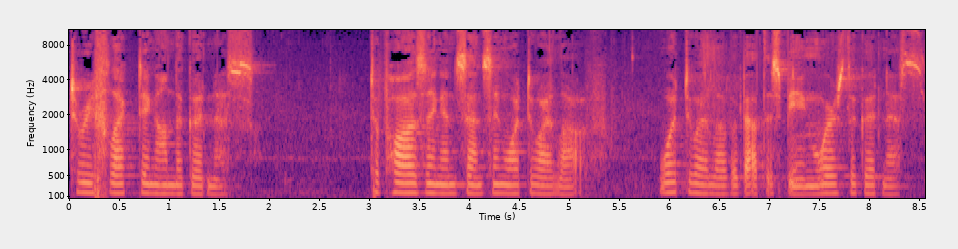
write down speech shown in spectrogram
to reflecting on the goodness, to pausing and sensing what do I love? What do I love about this being? Where's the goodness?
